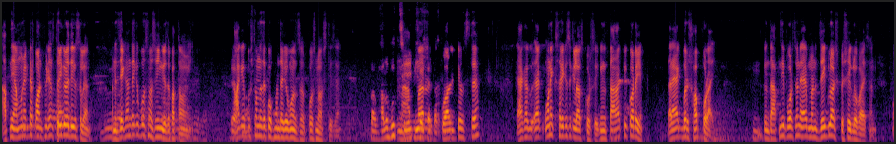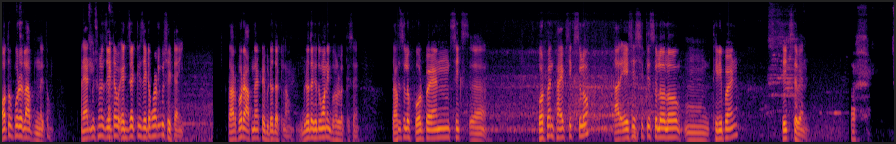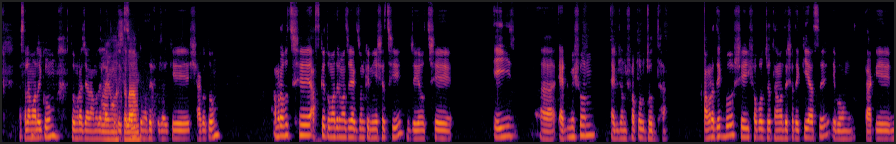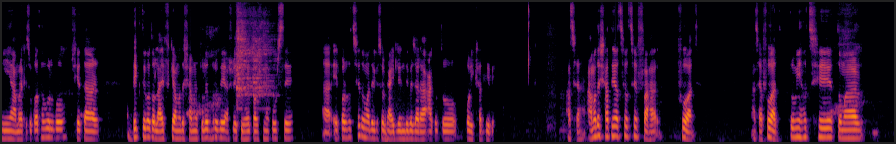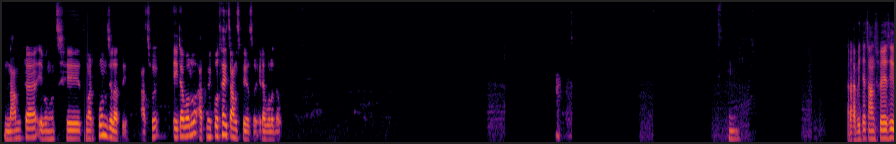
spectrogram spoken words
আপনি এমন একটা কনফিডেন্স তৈরি করে দিয়েছিলেন মানে যেখান থেকে প্রশ্ন আসে ইংরেজি পারতাম আমি। আগে বুঝতাম না যে কখন থেকে প্রশ্ন আসতেছে। ভালো বুঝছি এই আপনার কোয়ালিটি হচ্ছে এক এক- এক অনেক স্যারের কাছে ক্লাস করছে কিন্তু তারা কি করে? তারা একবারে সব পড়ায়। কিন্তু আপনি পড়ছেন মানে যেগুলো আসবে সেগুলো পড়াইছেন। অত পড়ে লাভ নেই তো। মানে অ্যাডমিশনে যেটা এক্স্যাক্টলি যেটা পড়া লাগবে সেটাই। তারপরে আপনার একটা ভিডিও দেখলাম। ভিডিও দেখে তো অনেক ভালো লাগতেছে। তাহলে ছিল four point six four point five six ছিল। আর এইচএসসিতে ছিল হলো থ্রি পয়েন্ট সিক্স সেভেন আসসালামু আলাইকুম। তোমরা যারা আমাদের লাইভ দেখছ তোমাদের সবাইকে স্বাগতম। আমরা হচ্ছে আজকে তোমাদের মাঝে একজনকে নিয়ে এসেছি যে হচ্ছে এই অ্যাডমিশন একজন সফল যোদ্ধা। আমরা দেখব সেই সফল যোদ্ধা আমাদের সাথে কে আছে এবং তাকে নিয়ে আমরা কিছু কথা বলব। সে তার ব্যক্তিগত লাইফকে আমাদের সামনে তুলে ধরবে আসলে কীভাবে পড়াশোনা করছে এরপর হচ্ছে তোমাদের কিছু গাইডলাইন দেবে যারা আগত পরীক্ষা দিবে। আচ্ছা আমাদের সাথে আছে হচ্ছে ফাহাদ, ফুয়াদ। আচ্ছা ফুয়াদ, তুমি হচ্ছে তোমার নামটা এবং হচ্ছে তোমার কোন জেলাতে আছো? এইটা বলো, আর তুমি কোথায় চান্স পেয়েছ, এটা বলে দাও। রাবিতে চান্স পেয়েছি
